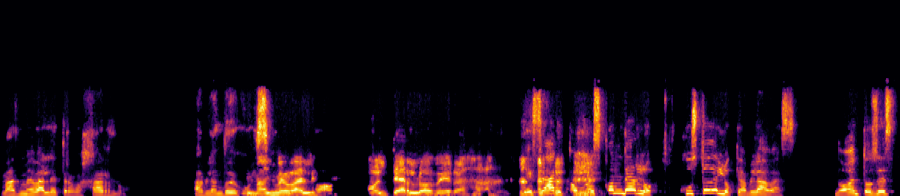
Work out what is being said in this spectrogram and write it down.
más me vale trabajarlo. Hablando de juicio. Más me vale voltearlo a ver, ajá. Exacto, no esconderlo, justo de lo que hablabas, ¿no? Entonces,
